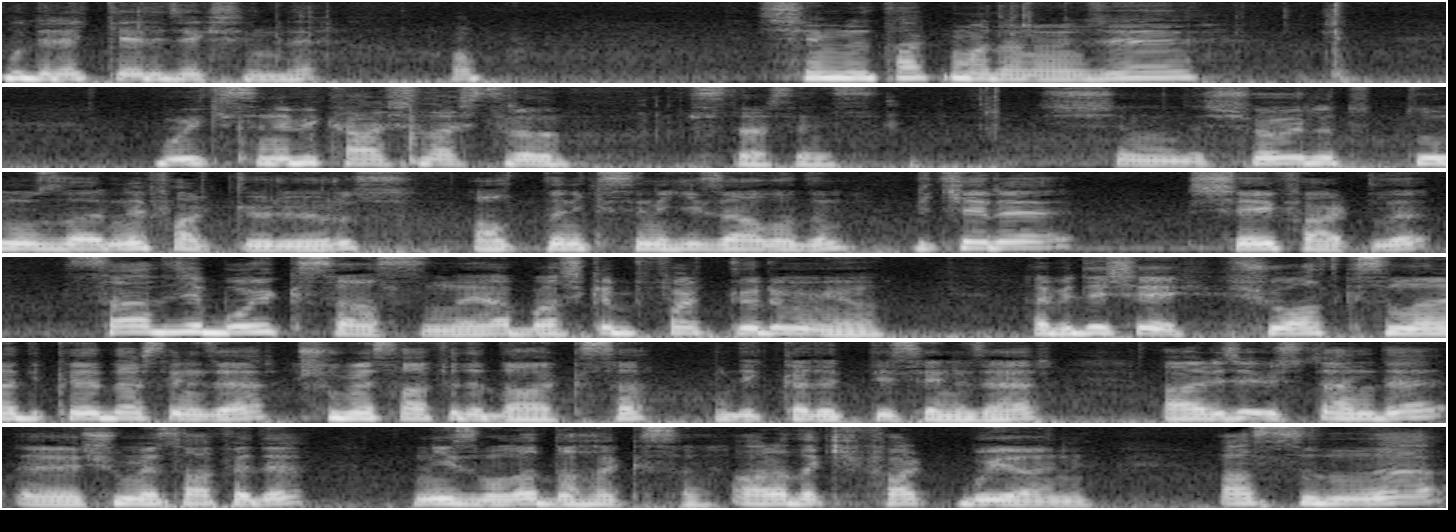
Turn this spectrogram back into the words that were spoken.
Bu direkt gelecek şimdi. Hop. Şimdi takmadan önce bu ikisini bir karşılaştıralım isterseniz. Şimdi şöyle tuttuğumuzda ne fark görüyoruz? Alttan ikisini hizaladım. Bir kere şey farklı. Sadece boyu kısa aslında ya. Başka bir fark görünmüyor. Ha bir de şey şu alt kısımlarına dikkat ederseniz eğer şu mesafe de daha kısa. Dikkat ettiyseniz eğer. Ayrıca üstten de e, şu mesafede Nismo'da daha kısa. Aradaki fark bu yani. Aslında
